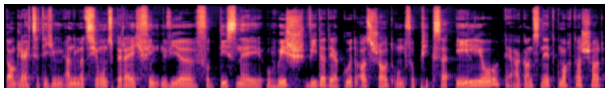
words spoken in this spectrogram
Dann gleichzeitig im Animationsbereich finden wir von Disney Wish wieder, der gut ausschaut, und von Pixar Elio, der auch ganz nett gemacht ausschaut.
